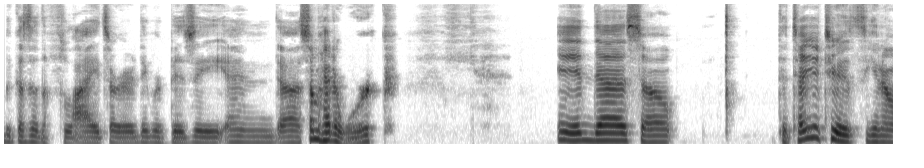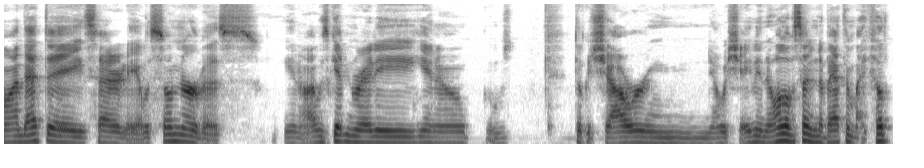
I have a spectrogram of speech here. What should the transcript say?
because of the flights or they were busy, and uh, some had to work. And uh, so, to tell you the truth, you know, on that day, Saturday, I was so nervous. You know, I was getting ready. You know, was, took a shower and I was shaving. And all of a sudden, in the bathroom, I felt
